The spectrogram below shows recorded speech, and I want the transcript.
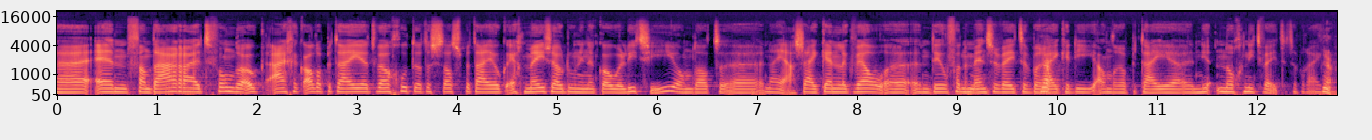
Uh, en van daaruit vonden ook eigenlijk alle partijen het wel goed dat de Stadspartij ook echt mee zou doen in een coalitie. Omdat uh, nou ja, zij kennelijk wel uh, een deel van de mensen weten te bereiken ja. die andere partijen ni nog niet weten te bereiken. Ja.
